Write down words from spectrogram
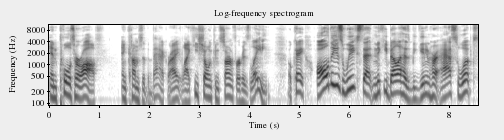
and pulls her off and comes to the back, right? Like he's showing concern for his lady. Okay, all these weeks that Nikki Bella has been getting her ass whooped,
